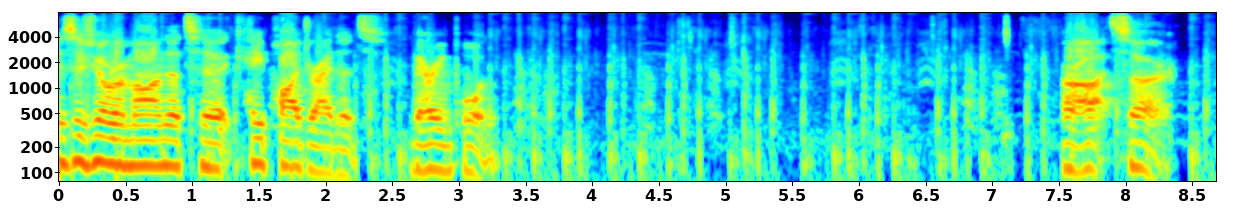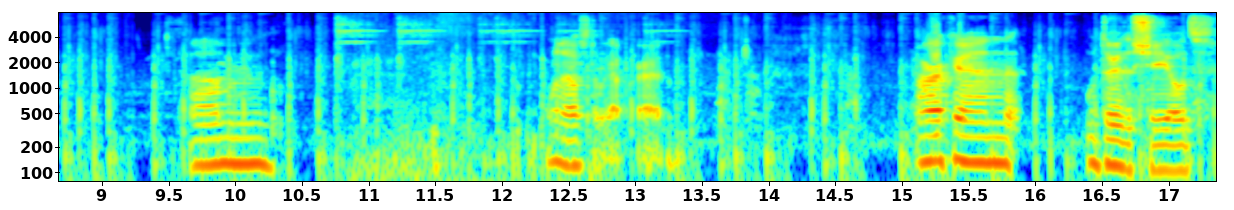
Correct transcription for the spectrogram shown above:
This is your reminder to keep hydrated. Very important. Alright, so... Um... What else do we upgrade? I reckon we'll do the shields.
